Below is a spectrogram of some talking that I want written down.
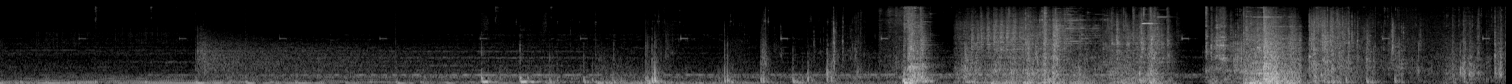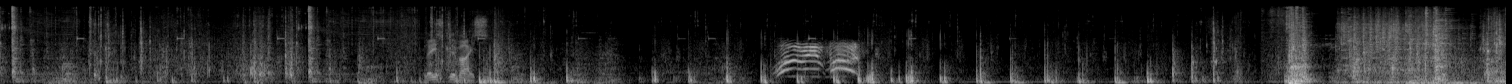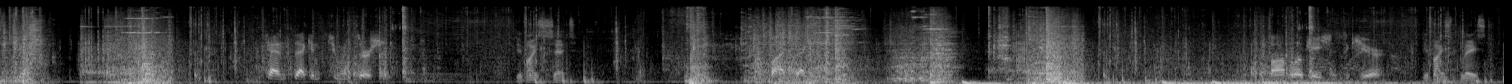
10 seconds to insertion. Device set. Five seconds. Bomb location secure. Device placed.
